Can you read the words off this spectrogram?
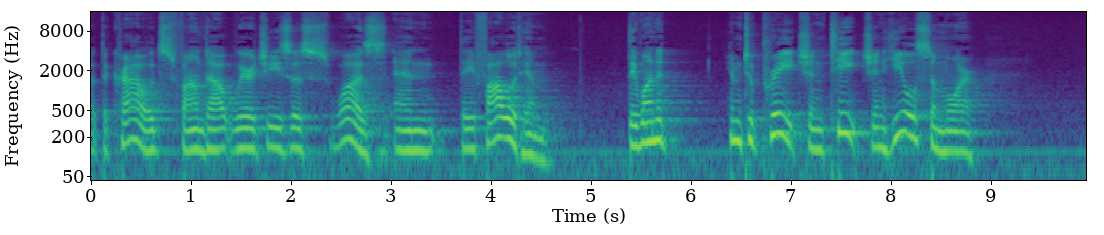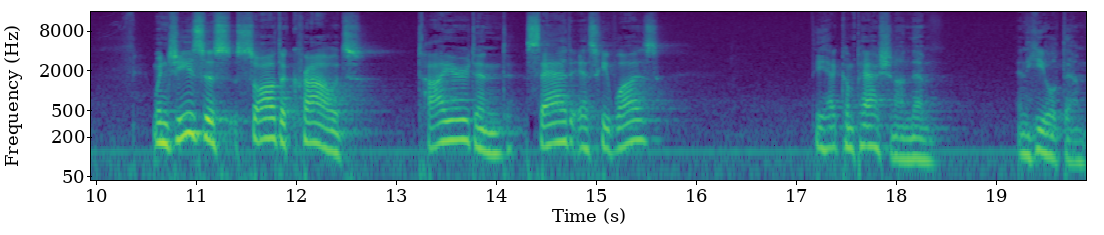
but the crowds found out where Jesus was and they followed him. They wanted him to preach and teach and heal some more. When Jesus saw the crowds, tired and sad as he was, he had compassion on them and healed them.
